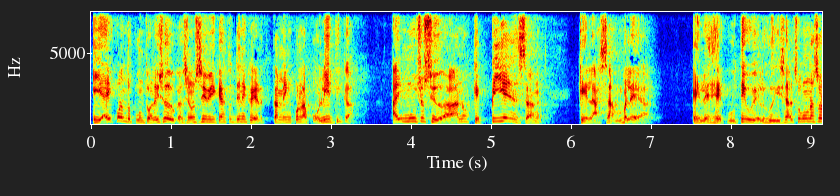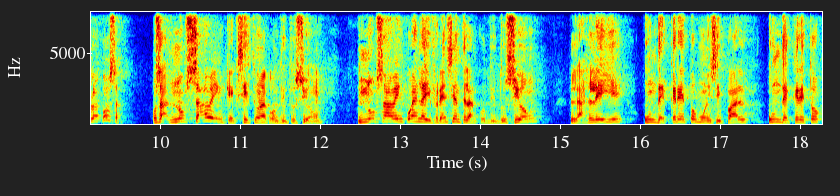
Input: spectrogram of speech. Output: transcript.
Y ahí cuando puntualizo educación cívica, esto tiene que ver también con la política. Hay muchos ciudadanos que piensan que la asamblea, el ejecutivo y el judicial son una sola cosa. O sea, no saben que existe una constitución, no saben cuál es la diferencia entre la constitución, las leyes un decreto municipal, un decreto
